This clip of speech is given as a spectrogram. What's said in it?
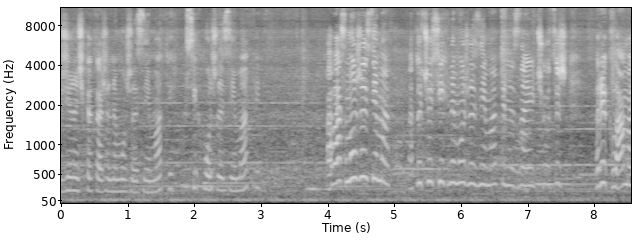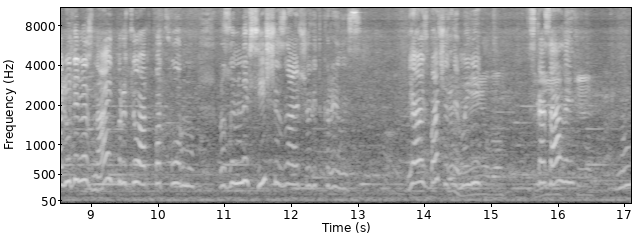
Що жіночка каже, не можна знімати. Всіх можна знімати. А вас можна знімати? А то щось їх не можна знімати, не знаю чого. Це ж реклама. Люди не знають про цю арт-платформу. Розумію, не всі ще знають, що відкрились. Я ось бачите, мені сказали. Ну,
